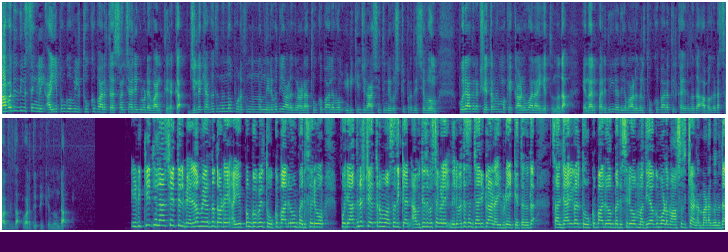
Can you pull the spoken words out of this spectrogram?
അവധി ദിവസങ്ങളിൽ അയ്യപ്പൻകോവിൽ തൂക്കുപാലത്ത് സഞ്ചാരികളുടെ വൻ തിരക്ക്. ജില്ലയ്ക്കകത്തു നിന്നും പുറത്തു നിന്നും നിരവധി ആളുകളാണ് തൂക്കുപാലവും ഇടുക്കി ജലാശയത്തിന്റെ വൃഷ്ടിപ്രദേശവും പുരാതന ക്ഷേത്രവും ഒക്കെ കാണുവാനായി എത്തുന്നത്. എന്നാൽ പരിധിയിലധികം ആളുകൾ തൂക്കുപാലത്തിൽ കയറുന്നത് അപകട സാധ്യത വർദ്ധിപ്പിക്കുന്നുണ്ട്. ഇടുക്കി ജലാശയത്തിൽ വെള്ളമുയർന്നതോടെ അയ്യപ്പൻകോവിൽ തൂക്കുപാലവും പരിസരവും പുരാതന ക്ഷേത്രവും ആസ്വദിക്കാൻ അവധി ദിവസങ്ങളിൽ നിരവധി സഞ്ചാരികളാണ് ഇവിടേക്ക് എത്തുന്നത്. സഞ്ചാരികൾ തൂക്കുപാലവും പരിസരവും മതിയാകുമ്പോളം ആസ്വദിച്ചാണ് മടങ്ങുന്നത്.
